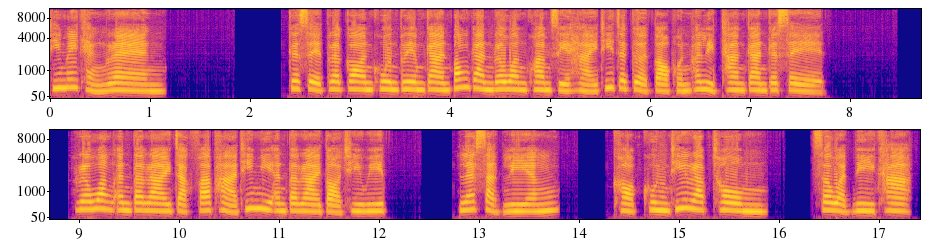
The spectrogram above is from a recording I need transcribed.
ที่ไม่แข็งแรง เกษตรกรควรเตรียมการป้องกันระวังความเสียหายที่จะเกิดต่อผลผลิตทางการเกษตร ระวังอันตรายจากฟ้าผ่าที่มีอันตรายต่อชีวิต และสัตว์เลี้ยง ขอบคุณที่รับชม สวัสดีค่ะ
